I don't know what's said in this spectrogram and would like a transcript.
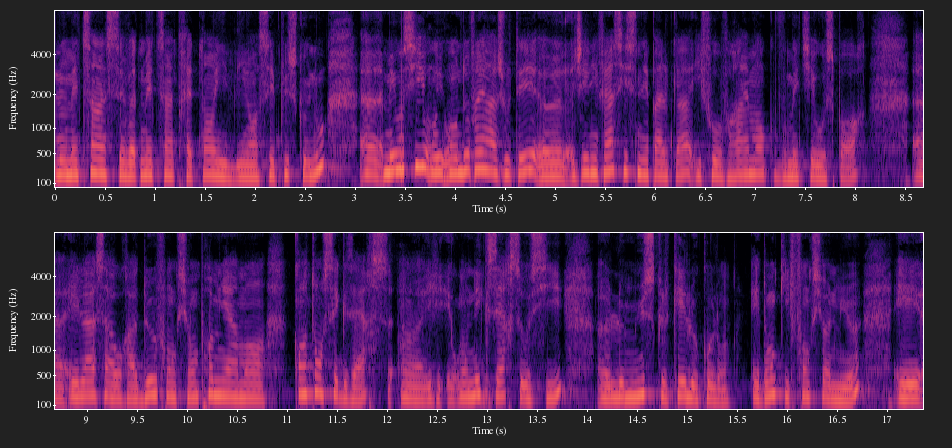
le médecin, c'est votre médecin traitant, il, en sait plus que nous. Euh, mais aussi, on, devrait rajouter, euh, Jennifer, si ce n'est pas le cas, il faut vraiment que vous mettiez au sport. Et là, ça aura deux fonctions. Premièrement, quand on s'exerce, on exerce aussi le muscle qu'est le côlon. Et donc, il fonctionne mieux. Et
